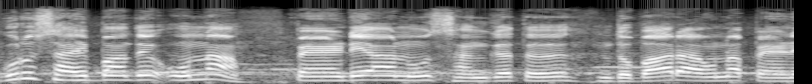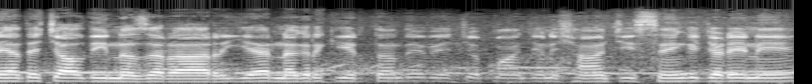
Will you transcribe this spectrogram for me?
ਗੁਰੂ ਸਾਹਿਬਾਂ ਦੇ ਉਹਨਾਂ ਪੈਂਡਿਆਂ ਨੂੰ ਸੰਗਤ ਦੁਬਾਰਾ ਉਹਨਾਂ ਪੈਂਡਿਆਂ ਤੇ ਚੱਲਦੀ ਨਜ਼ਰ ਆ ਰਹੀ ਹੈ। ਨਗਰ ਕੀਰਤਨ ਦੇ ਵਿੱਚ ਪੰਜ ਨਿਸ਼ਾਨਚੀ ਸਿੰਘ ਜਿਹੜੇ ਨੇ,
